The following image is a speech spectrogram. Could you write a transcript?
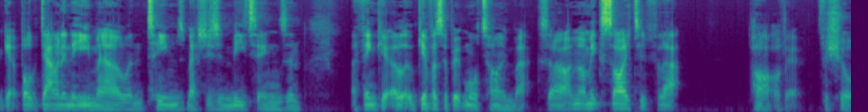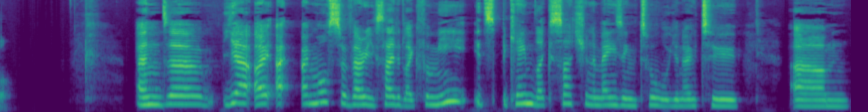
we get bogged down in email and Teams messages and meetings, and I think it'll give us a bit more time back. So I'm, I'm excited for that part of it for sure. And uh, yeah, I, I am also very excited. Like for me, it's became like such an amazing tool, you know, to um,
